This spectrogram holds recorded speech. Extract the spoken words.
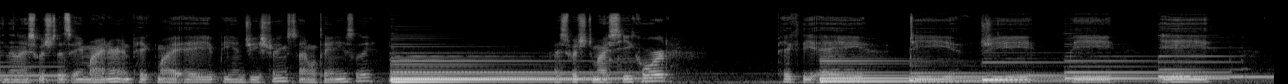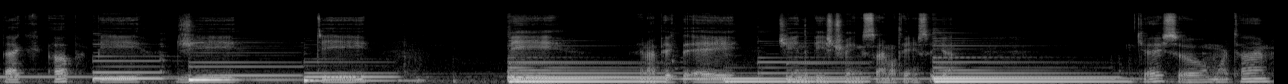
and then I switch to this A minor and pick my A, B, and G strings simultaneously. I switch to my C chord, pick the A, back up, B, G, D, B, and I pick the A, G, and the B strings simultaneously again. Okay, so one more time.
